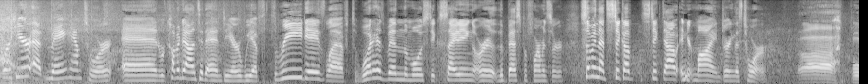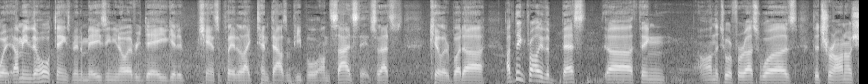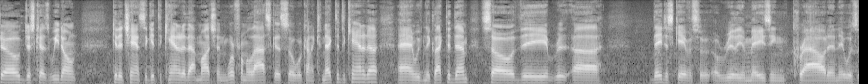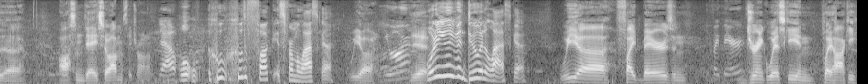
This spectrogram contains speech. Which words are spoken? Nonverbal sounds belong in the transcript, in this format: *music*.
We're here at Mayhem Tour, and we're coming down to the end here. We have three days left. What has been the most exciting, or the best performance, or something that stick up, sticked out in your mind during this tour? Ah, boy, I mean, the whole thing's been amazing. You know, every day you get a chance to play to like 10,000 people on the side stage, so that's killer. But uh, I think probably the best uh, thing on the tour for us was the Toronto show, just because we don't get a chance to get to Canada that much, and we're from Alaska, so we're kind of connected to Canada, and we've neglected them. So the uh, they just gave us a, a really amazing crowd, and it was a awesome day. So I'm gonna say Toronto. Yeah. Well, who who the fuck is from Alaska? We are. You are. Yeah. What do you even do in Alaska? We uh, fight bears and Fight bears. drink whiskey and play hockey.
